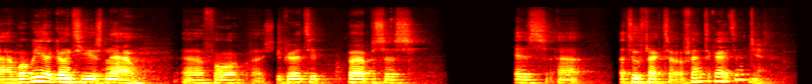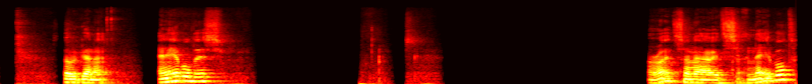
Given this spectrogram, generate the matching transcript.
Uh, what we are going to use now uh, for uh, security purposes is uh, a two-factor authenticator. Yeah. So we're gonna enable this. All right. So now it's enabled.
